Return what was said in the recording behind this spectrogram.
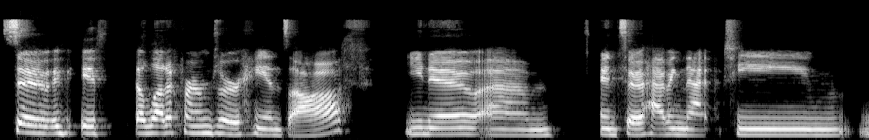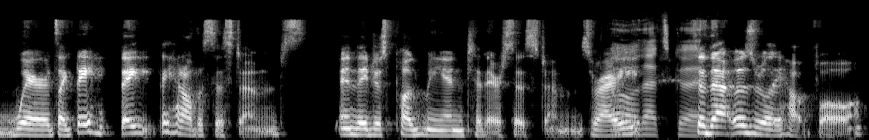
so if, if a lot of firms are hands off, you know, um, and so having that team where it's like they they they had all the systems and they just plugged me into their systems, right? Oh, that's good. so that was really helpful.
